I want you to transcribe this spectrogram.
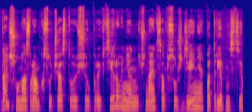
Дальше у нас в рамках соучаствующего проектирования начинается обсуждение потребностей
